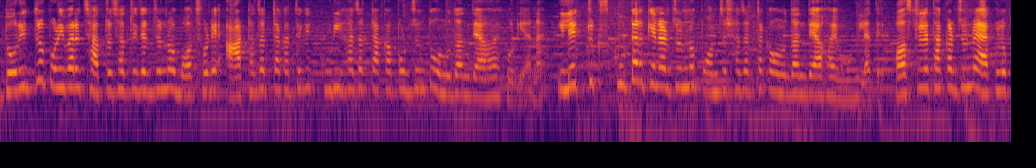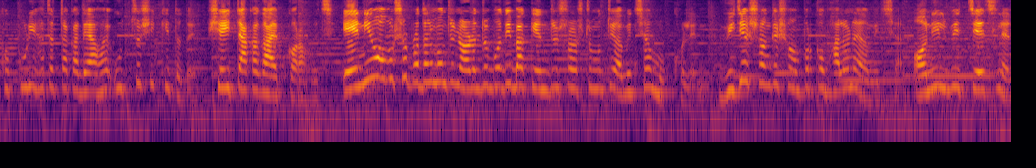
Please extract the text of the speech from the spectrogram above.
দরিদ্র পরিবারের ছাত্রছাত্রীদের জন্য বছরে আট হাজার টাকা থেকে কুড়ি হাজার টাকা পর্যন্ত অনুদান দেওয়া হয় হরিয়ানায়। ইলেকট্রিক স্কুটার কেনার জন্য পঞ্চাশ হাজার টাকা অনুদান দেওয়া হয় মহিলাদের। হস্টেলে থাকার জন্য এক লক্ষ কুড়ি হাজার টাকা দেওয়া হয় উচ্চশিক্ষিতদের। সেই টাকা গায়েব করা হয়েছে। এ নিয়েও অবশ্য প্রধানমন্ত্রী নরেন্দ্র মোদী বা কেন্দ্রীয় স্বরাষ্ট্রমন্ত্রী অমিত শাহ মুখ খোলেন বিজের সঙ্গে সম্পর্ক ভালো নয় অমিত শাহ। অনিল বিজ চেয়েছিলেন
